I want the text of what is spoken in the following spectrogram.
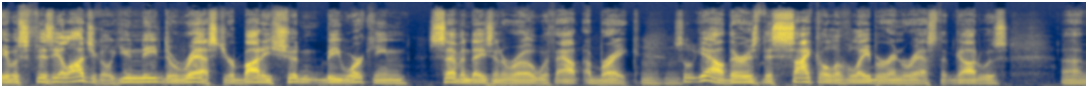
it was physiological. You need to rest. Your body shouldn't be working seven days in a row without a break. So, yeah, there is this cycle of labor and rest that God was. Uh,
